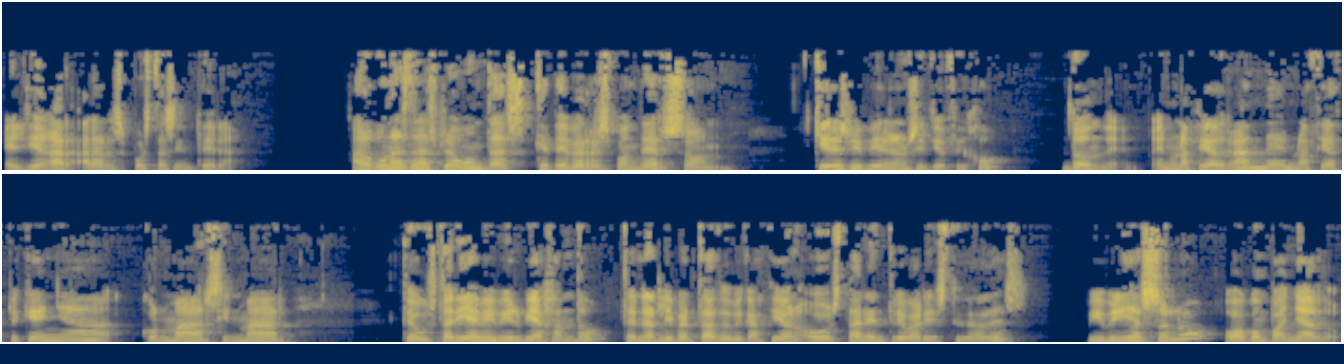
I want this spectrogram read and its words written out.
el llegar a la respuesta sincera. Algunas de las preguntas que debes responder son ¿Quieres vivir en un sitio fijo? ¿Dónde? ¿En una ciudad grande? ¿En una ciudad pequeña? ¿Con mar? ¿Sin mar? ¿Te gustaría vivir viajando? ¿Tener libertad de ubicación o estar entre varias ciudades? ¿Vivirías solo o acompañado?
